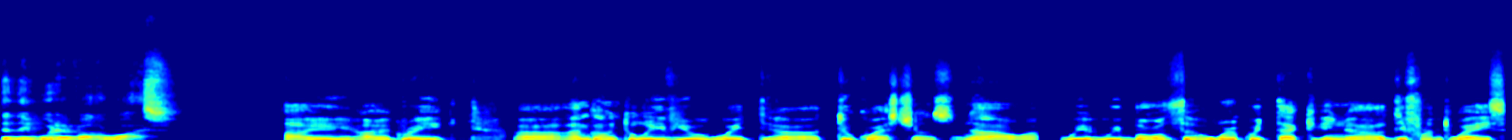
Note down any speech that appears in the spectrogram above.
than they would have otherwise. I, I agree. Uh, I'm going to leave you with uh, two questions. Now, we, we both work with tech in uh, different ways.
